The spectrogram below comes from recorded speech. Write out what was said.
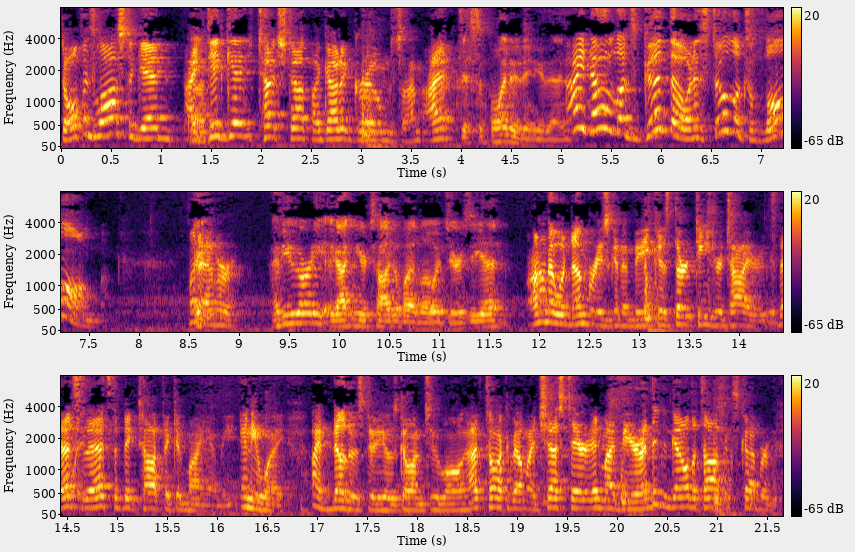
Dolphins lost again. I Uh. did get it touched up. I got it groomed. So I'm. I Disappointed in you then. I know it looks good though, and it still looks long. Whatever. Have you already gotten your Tagovailoa jersey yet? I don't know what number he's going to be because 13's retired. That's point. that's the big topic in Miami. Anyway, I know this video's gone too long. I've talked about my chest hair and my beard. I think we've got all the topics covered.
